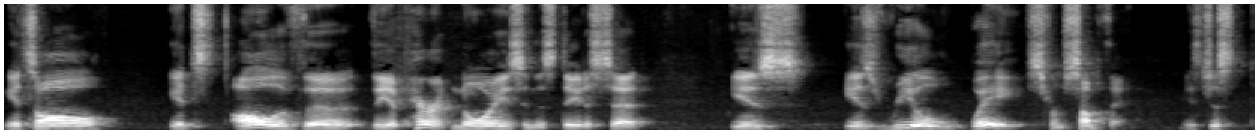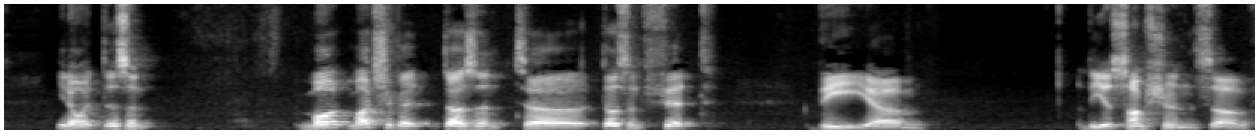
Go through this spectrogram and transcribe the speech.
It's all it's all of the the apparent noise in this data set is is real waves from something. It's just you know it doesn't much of it doesn't uh, doesn't fit the um, the assumptions of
